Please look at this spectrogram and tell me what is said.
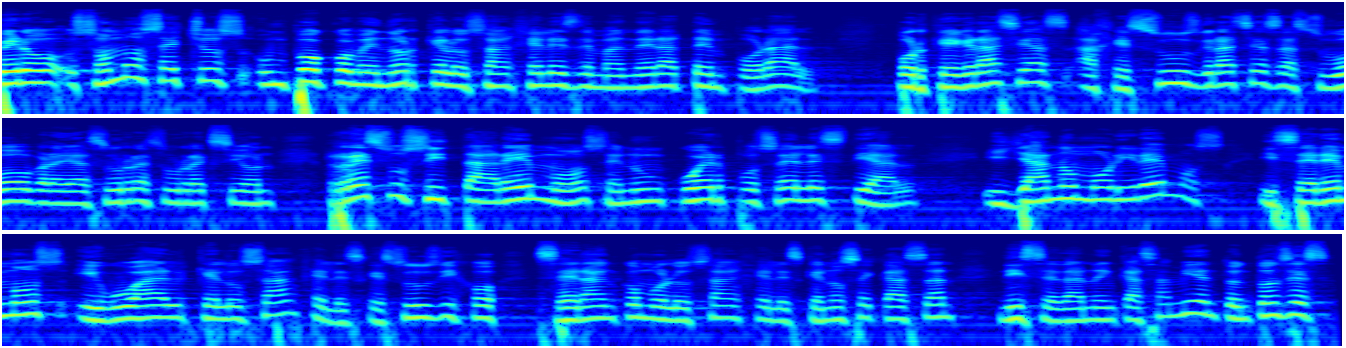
pero somos hechos un poco menor que los ángeles de manera temporal, porque gracias a Jesús, gracias a su obra y a su resurrección, resucitaremos en un cuerpo celestial y ya no moriremos y seremos igual que los ángeles. Jesús dijo, serán como los ángeles que no se casan ni se dan en casamiento. Entonces,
